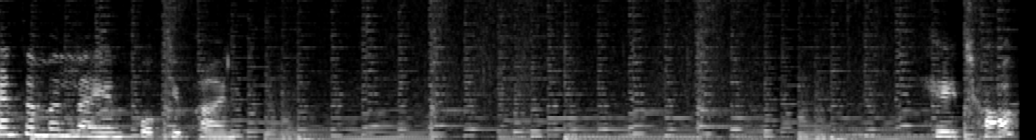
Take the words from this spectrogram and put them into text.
and the Malayan porcupine. Hedgehog.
